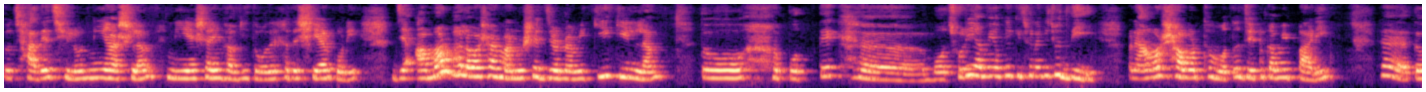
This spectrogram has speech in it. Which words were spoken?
তো ছাদে ছিল, নিয়ে আসলাম। নিয়ে এসে আমি ভাবছি তোমাদের সাথে শেয়ার করি যে আমার ভালোবাসার মানুষের জন্য আমি কি কিনলাম। তো প্রত্যেক বছরই আমি ওকে কিছু না কিছু দিই। মানে আমার সামর্থ্য মতো যেটুকু আমি পারি। হ্যাঁ তো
